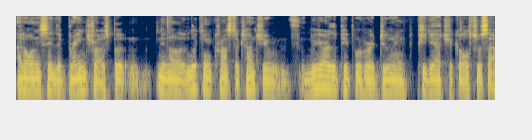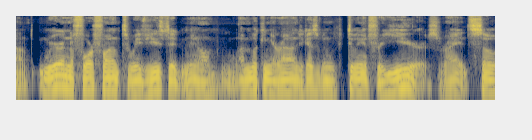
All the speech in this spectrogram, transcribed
I don't want to say the brain trust, but, you know, looking across the country, we are the people who are doing pediatric ultrasound. We're in the forefront. We've used it, you know, I'm looking around. You guys have been doing it for years, right? So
